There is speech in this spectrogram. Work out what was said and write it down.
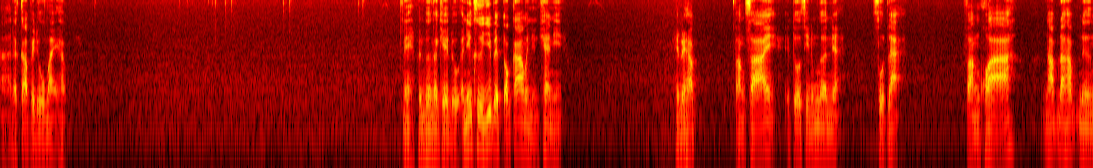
อ่าเดี๋ยวกลับไปดูใหม่ครับนี่เพื่อนๆสังเกตดูอันนี้คือ21ต่อ9มันถึงแค่นี้ เห็นไหมครับฝั่งซ้ายไอตัวสีน้ำเงินเนี่ยสุดแล้วฝั่งขวานับนะครับหนึ่ง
